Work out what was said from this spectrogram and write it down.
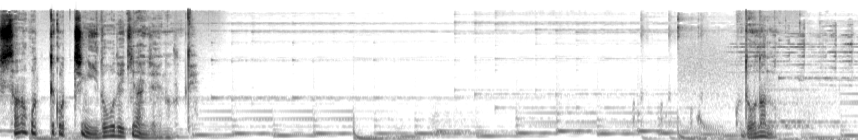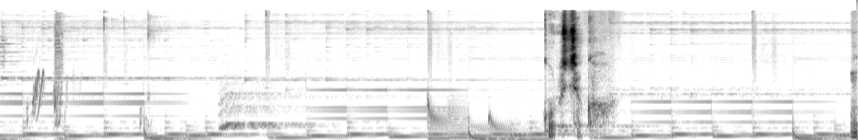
下の子ってこっちに移動できないんじゃないの？だって。これどうなんの？ゴールしちゃうか。ん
